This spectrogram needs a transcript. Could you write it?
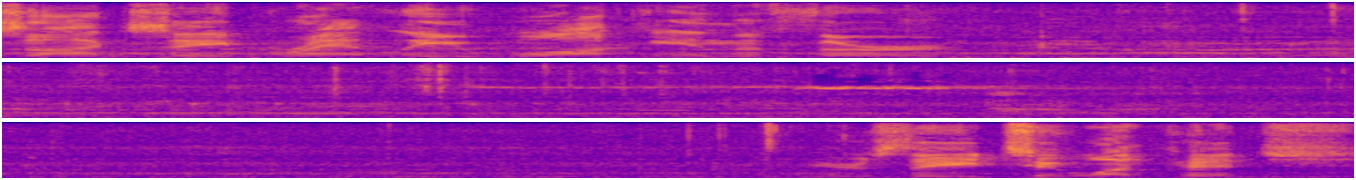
Sox a Brantly walk in the third. Here's the 2-1 pitch.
